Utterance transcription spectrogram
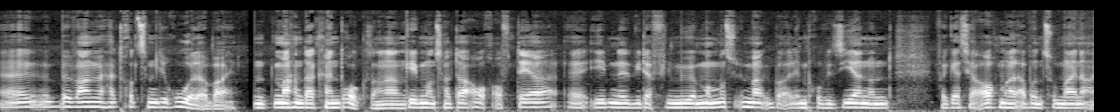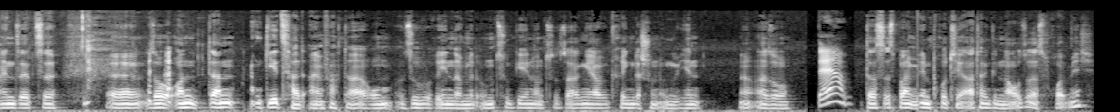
äh, bewahren wir halt trotzdem die Ruhe dabei und machen da keinen Druck, sondern geben uns halt da auch auf der äh, Ebene wieder viel Mühe. Man muss immer überall improvisieren und vergesse ja auch mal ab und zu meine Einsätze. Äh, so, und dann geht's halt einfach darum, souverän damit umzugehen und zu sagen, ja, wir kriegen das schon irgendwie hin. Ja, also Ja, das ist beim Impro-Theater genauso, das freut mich,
